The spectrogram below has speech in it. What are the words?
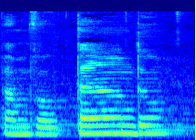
Vamos voltando.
